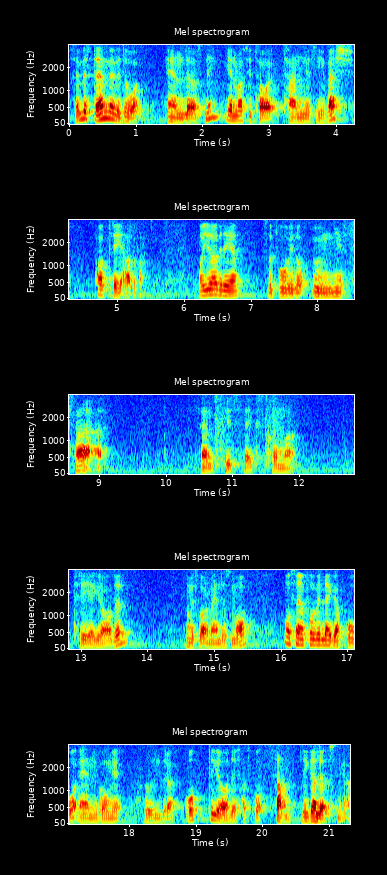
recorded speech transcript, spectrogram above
Sen bestämmer vi då en lösning genom att vi tar tangens invers av 3 halva. Och gör vi det så får vi då ungefär 56,3 grader. Om vi svarar med en decimal. Och sen får vi lägga på en gånger 180 grader för att få samtliga lösningar.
